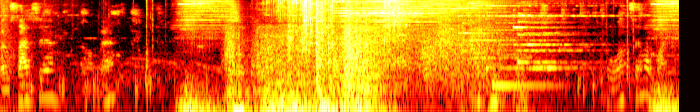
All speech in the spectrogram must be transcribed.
Компенсація. Добре. О, це нормально.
